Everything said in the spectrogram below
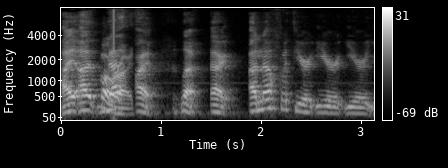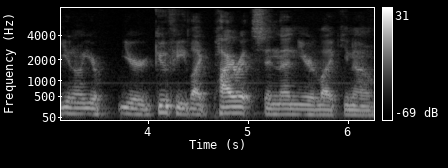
I, I All that, right. all right. Look, all right. Enough with your your your you know your your goofy like pirates, and then you're like you know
